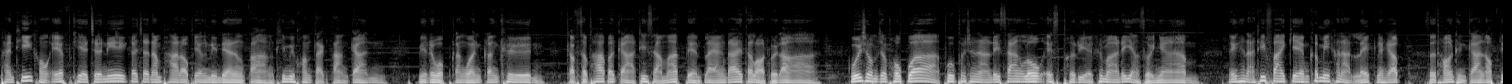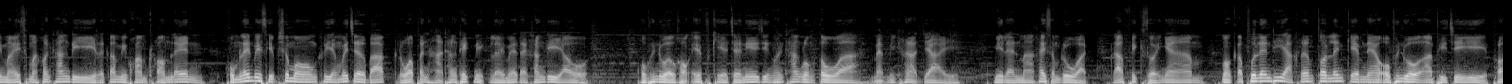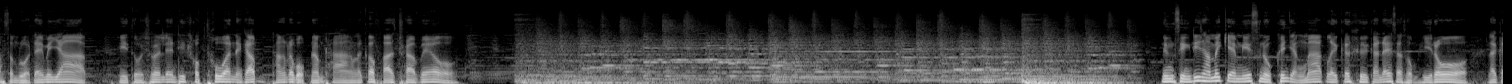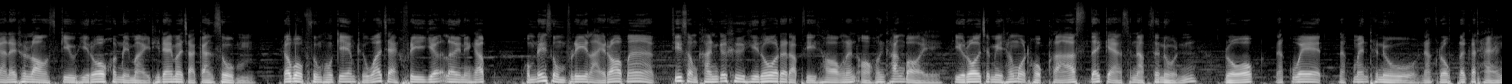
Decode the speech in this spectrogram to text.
แผนที่ของ FK Journey ก็จะนำพาเราไปยังดินแดนต่างๆ ที่มีความแตกต่างกัน มีระบบกลางวันกลางคืน กับสภาพอากาศที่สามารถเปลี่ยนแปลงได้ตลอดเวลาคุณผู้ชมจะพบว่าผู้พัฒนาได้สร้างโลกเอสเพเรียขึ้นมาได้อย่างสวยงาม ในขณะที่ไฟล์เกมก็มีขนาดเล็กนะครับ สะท้อนถึงการอ p ติ m i z e มาค่อนข้างดี แล้วก็มีความพร้อมเล่น ผมเล่นไป 10 ชั่วโมง คือยังไม่เจอบั๊กหรือว่าปัญหาทางเทคนิคเลยแม้แต่ครั้งเดียว Open World ของ FK Journey จึงค่อนข้างลงตัว แมปมีขนาดใหญ่ มีแลนด์มาร์คให้สำรวจ กราฟิกสวยงาม เหมาะกับผู้เล่นที่อยากเริ่มต้นเล่นเกมแนว Open World RPG เพราะสำรวจได้ไม่ยาก มีตัวช่วยเล่นที่ครบถ้วนนะครับ ทั้งระบบนำทางแล้วก็ Fast Travel หนึ่งสิ่งที่ทำให้เกมนี้สนุกขึ้นอย่างมากเลยก็คือการได้สะสมฮีโร่และการได้ทดลองสกิลฮีโร่คนใหม่ๆที่ได้มาจากการสุ่ม ระบบสุ่มของเกมถือว่าแจกฟรีเยอะเลยนะครับผมได้สุ่มฟรีหลายรอบมาก ที่สำคัญก็คือฮีโร่ระดับสีทองนั้นออกค่อนข้างบ่อยฮีโร่จะมีทั้งหมด 6 คลาส ได้แก่สนับสนุน โรก นักเวท นักแม่นธนู นักรบและก็แทง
